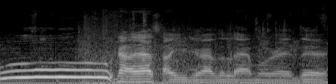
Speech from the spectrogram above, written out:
Ooh, now that's how you drive the Lambo right there.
